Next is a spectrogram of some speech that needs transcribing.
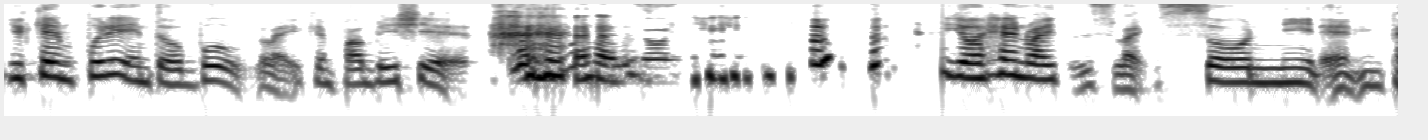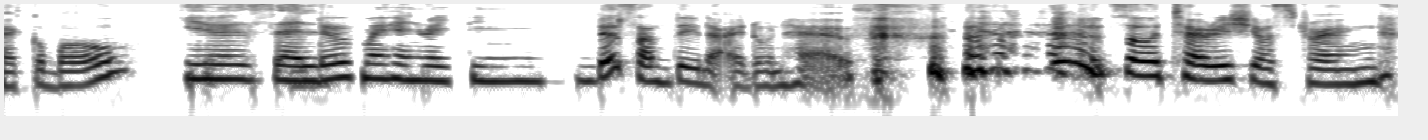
You can put it into a book, like you can publish it. Your handwriting is like so neat and impeccable. Yes, I love my handwriting. That's something that I don't have. so cherish your strength.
